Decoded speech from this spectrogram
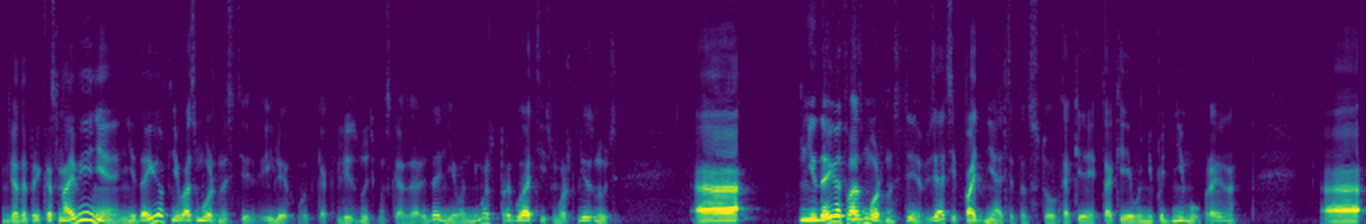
Это прикосновение не дает мне возможности, или вот как лизнуть мы сказали, да, не, он не может проглотить, может лизнуть. А, не дает возможности взять и поднять этот стол, так я, так я его не подниму, правильно? А,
